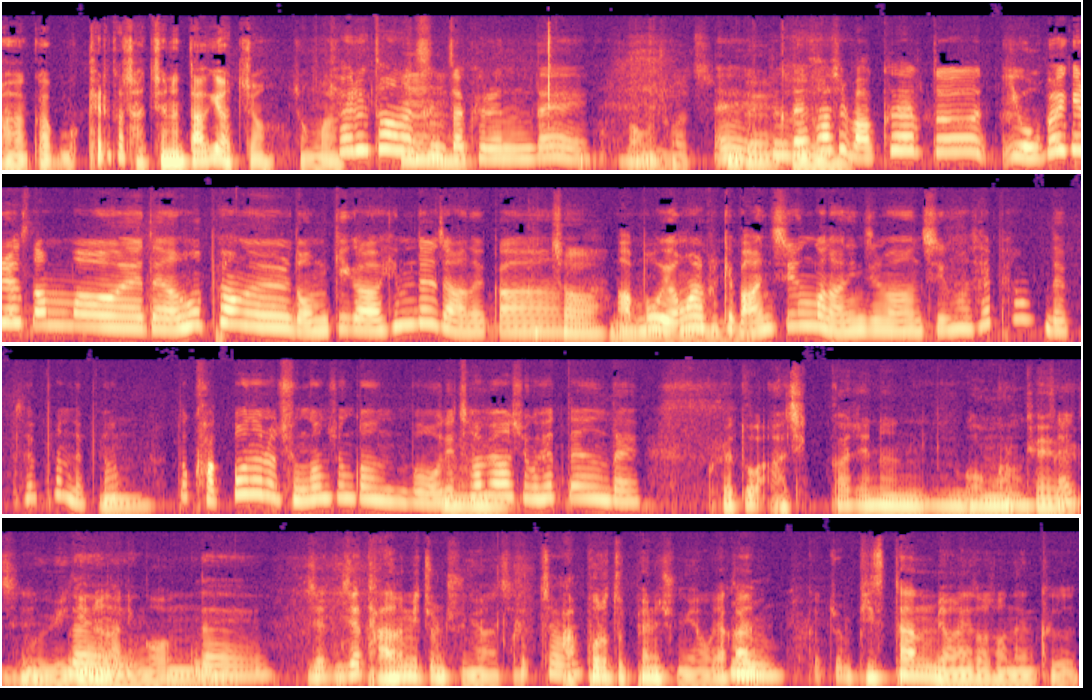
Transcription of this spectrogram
아, 그러니까 뭐 캐릭터 자체는 딱이었죠. 정말. 캐릭터는 음. 진짜 그랬는데. 너무 좋았지. 네, 근데 근데 그- 사실 마크 앱도 이 500일의 썸머에 대한 호평을 넘기가 힘들지 않을까. 그쵸. 아, 뭐 영화를 그렇게 많이 찍은 건 아니지만 지금 한 세 편, 네, 세 편, 네 편? 음. 또 각본으로 중간 중간 뭐 어디 음. 참여하시고 했대는데, 그래도 아직까지는 뭐 그렇게 세지. 뭐 위기는 네. 아닌 것 같고. 음. 네. 이제 이제 다음이 좀 중요하지. 그쵸. 앞으로 두 편이 중요하고 약간 음. 그 좀 비슷한 면에서 저는 그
